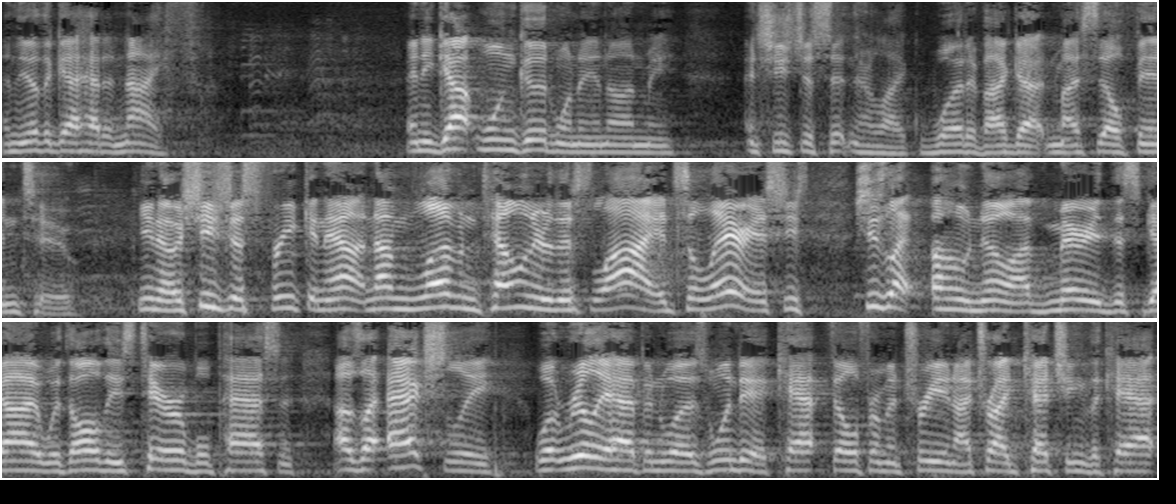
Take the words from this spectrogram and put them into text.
and the other guy had a knife. And he got one good one in on me. And she's just sitting there like, What have I gotten myself into? You know, she's just freaking out. And I'm loving telling her this lie. It's hilarious. She's, she's like, oh no, I've married this guy with all these terrible pasts. And I was like, actually, what really happened was one day a cat fell from a tree and I tried catching the cat.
